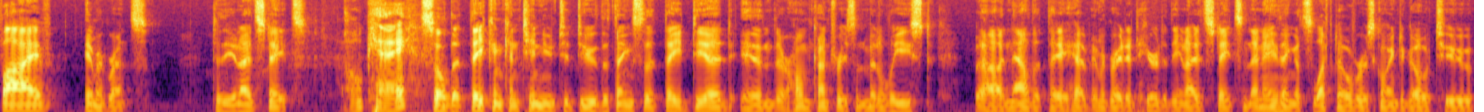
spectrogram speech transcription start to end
five immigrants to the United States Okay. so that they can continue to do the things that they did in their home countries in the Middle East. Uh, now that they have immigrated here to the United States, and then anything that's left over is going to go to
